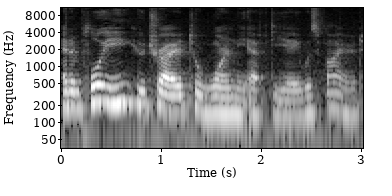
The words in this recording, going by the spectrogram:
An employee who tried to warn the FDA was fired.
